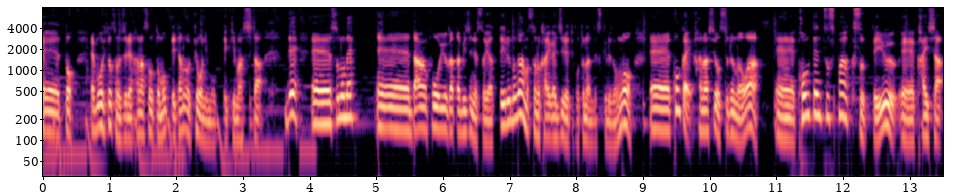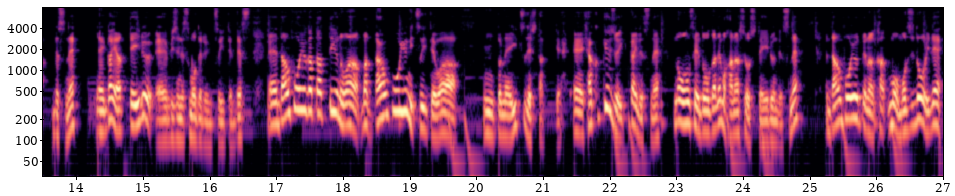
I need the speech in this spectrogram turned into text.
えっ、と、もう一つの事例話そうと思っていたのを今日に持ってきました。で、えーそのね、えー、 Done For You 型ビジネスをやっているのが、まあ、その海外事例ってことなんですけれども、えー今回話をするのは、えー Content Sparks っていう、えー会社ですね。がやっている、えービジネスモデルについてです。えー Done For You 型っていうのは、まあ、 Done For You については、うんとね、いつでしたっけ、えー ?191 回ですね、の音声動画でも話をしているんですね。ダウンフォーユーっていうのはもう文字通りで、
